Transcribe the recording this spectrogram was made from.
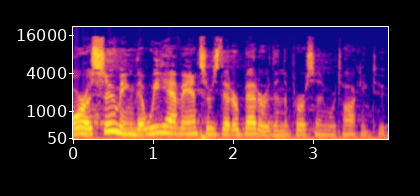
or assuming that we have answers that are better than the person we're talking to.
